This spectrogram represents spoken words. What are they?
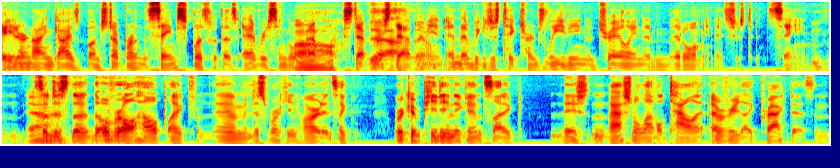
eight or nine guys bunched up running the same splits with us every single rep, Oh. like step for Yeah. step. I mean, and then we could just take turns leading and trailing in the middle. I mean, it's just insane. Mhm. Yeah. So just the the overall help like from them and just working hard. It's like we're competing against like nation, national level talent every like practice and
